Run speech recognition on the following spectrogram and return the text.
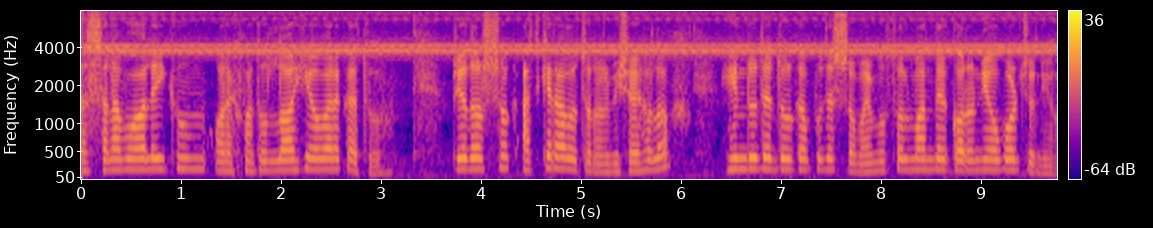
আসসালামু আলাইকুম ওরহমতুল্লাহি ওবরাকাত প্রিয় দর্শক, আজকের আলোচনার বিষয় হলো হিন্দুদের দুর্গাপূজার সময় মুসলমানদের করণীয় বর্জনীয়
